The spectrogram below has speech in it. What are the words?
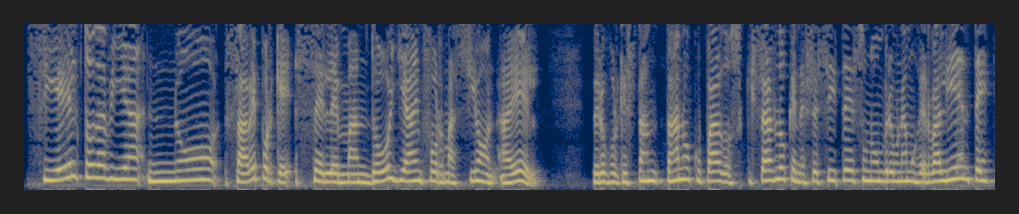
Si él todavía no sabe, porque se le mandó ya información a él, pero porque están tan ocupados, quizás lo que necesite es un hombre una mujer valiente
